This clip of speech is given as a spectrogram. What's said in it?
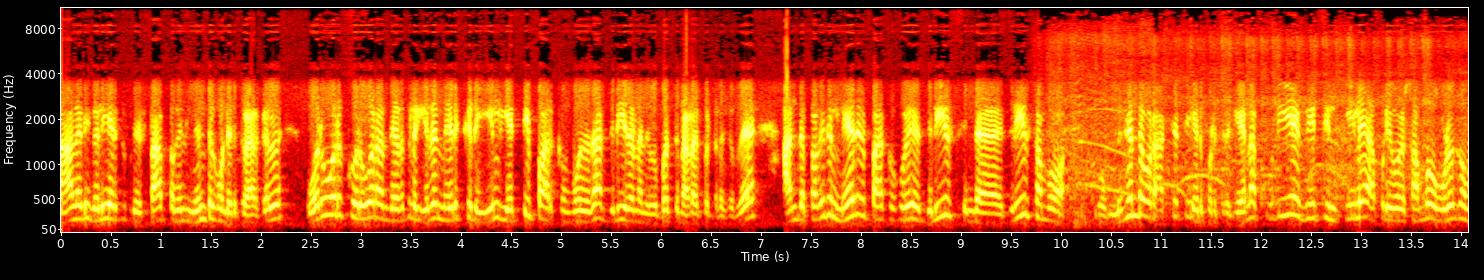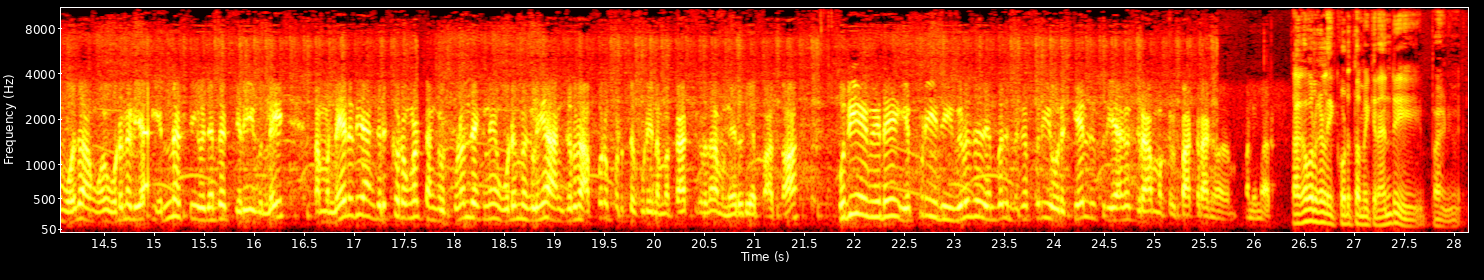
நாலடி வெளியே இருக்கக்கூடிய ஸ்லாப் பகுதியில் நின்று கொண்டிருக்கிறார்கள். ஒருவருக்கு ஒருவர் அந்த இடத்துல இட நெருக்கடியில் எட்டி பார்க்கும் போதுதான் திடீரென அந்த விபத்து நடைபெற்றிருக்கிறது. அந்த பகுதியில் நேரில் பார்க்கக்கூடிய திடீர் இந்த திடீர் சம்பவம் மிகுந்த ஒரு அச்சத்தை ஏற்படுத்தியிருக்கு. ஏன்னா புதிய வீட்டின் கீழே அப்படி ஒரு சம்பவம் ஒழுகும் போது அவங்க உடனடியாக என்ன செய்வதென்றே தெரியவில்லை. நம்ம நேரடியாக அங்க இருக்கிறவங்க தங்கள் குழந்தைகளையும் உடமைகளையும் அங்கிருந்து அப்புறப்படுத்தக்கூடிய நம்ம காட்சிகளை தான் நம்ம நேரடியாக பார்த்தோம். புதிய வீடு எப்படி இது விழுந்தது என்பது மிகப்பெரிய ஒரு கேள்விக்குறியாக கிராம மக்கள் பார்க்கறாங்க மணிமார் தகவல்களை கொடுத்தமைக்கு நன்றி பழனிவேல்.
